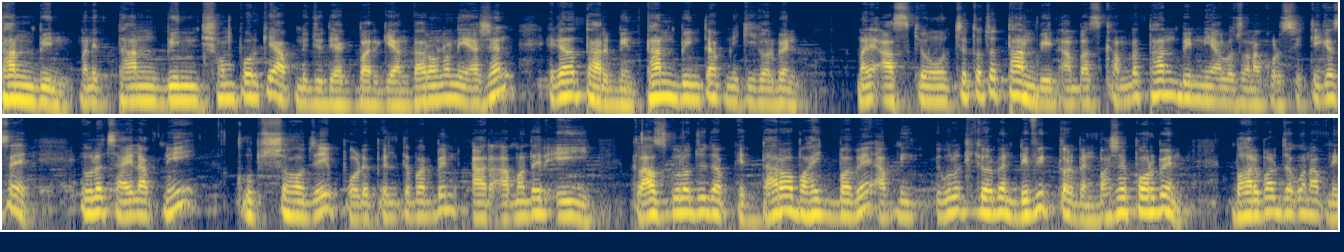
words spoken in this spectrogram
থানবিন মানে থানবিন সম্পর্কে আপনি যদি একবার জ্ঞান ধারণা নিয়ে আসেন, এখানে তারবিন থানবিনটা আপনি কি করবেন? মানে আজকে অনুচ্ছেদ হচ্ছে থানবিন আজকে আমরা থানবিন নিয়ে আলোচনা করছি, ঠিক আছে? এগুলো চাইলে আপনি খুব সহজেই পড়ে ফেলতে পারবেন। আর আমাদের এই ক্লাসগুলো যদি আপনি ধারাবাহিকভাবে আপনি এগুলো কী করবেন? রিপিট করবেন বাসায় পড়বেন। বারবার যখন আপনি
